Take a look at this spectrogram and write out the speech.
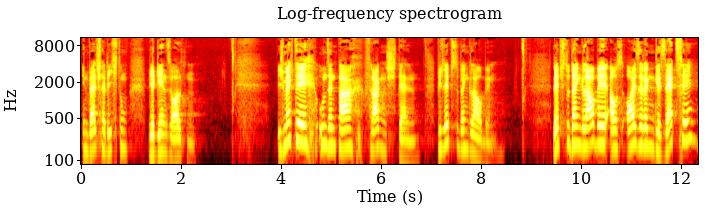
in welche Richtung wir gehen sollten. Ich möchte uns ein paar Fragen stellen. Wie lebst du dein Glaube? Lebst du dein Glaube aus äußeren Gesetzen?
